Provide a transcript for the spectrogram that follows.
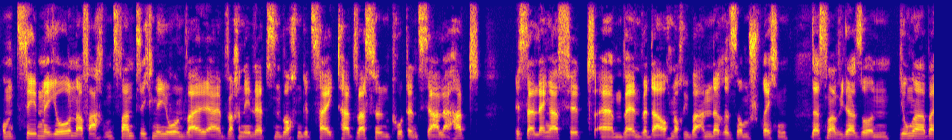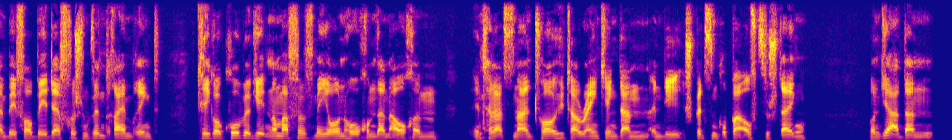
um 10 Millionen auf 28 Millionen, weil er einfach in den letzten Wochen gezeigt hat, was für ein Potenzial er hat. Ist er länger fit, ähm, werden wir da auch noch über andere Summen sprechen. Das ist mal wieder so ein Junger beim BVB, der frischen Wind reinbringt. Gregor Kobel geht nochmal 5 Millionen hoch, um dann auch im internationalen Torhüter-Ranking dann in die Spitzengruppe aufzusteigen. Und ja, dann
